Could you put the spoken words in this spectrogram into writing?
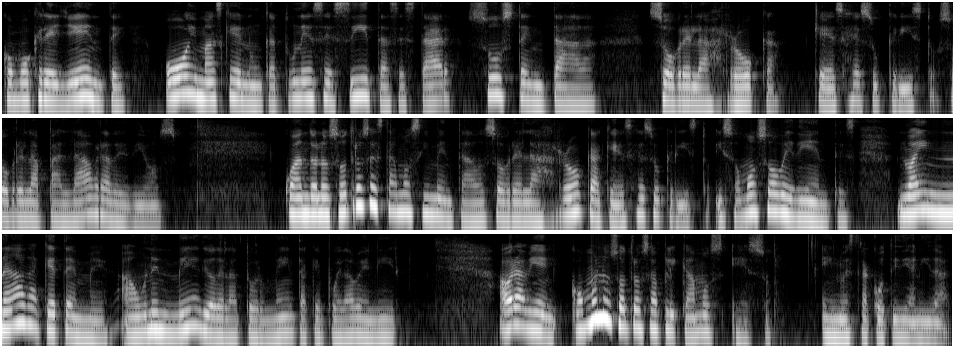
como creyente Hoy más que nunca tú necesitas estar sustentada sobre la roca que es Jesucristo, sobre la palabra de Dios. Cuando nosotros estamos cimentados sobre la roca que es Jesucristo y somos obedientes, no hay nada que temer, aun en medio de la tormenta que pueda venir. Ahora bien, ¿cómo nosotros aplicamos eso en nuestra cotidianidad,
